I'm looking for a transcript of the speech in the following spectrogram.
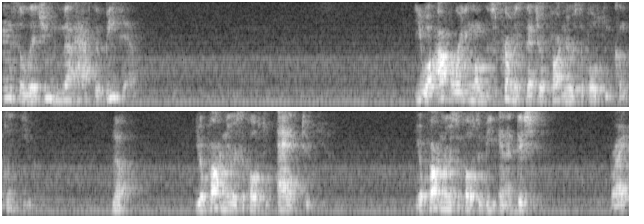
things so that you do not have to beat them. You are operating on this premise that your partner is supposed to complete you. No. Your partner is supposed to add to you. Your partner is supposed to be an addition. Right?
